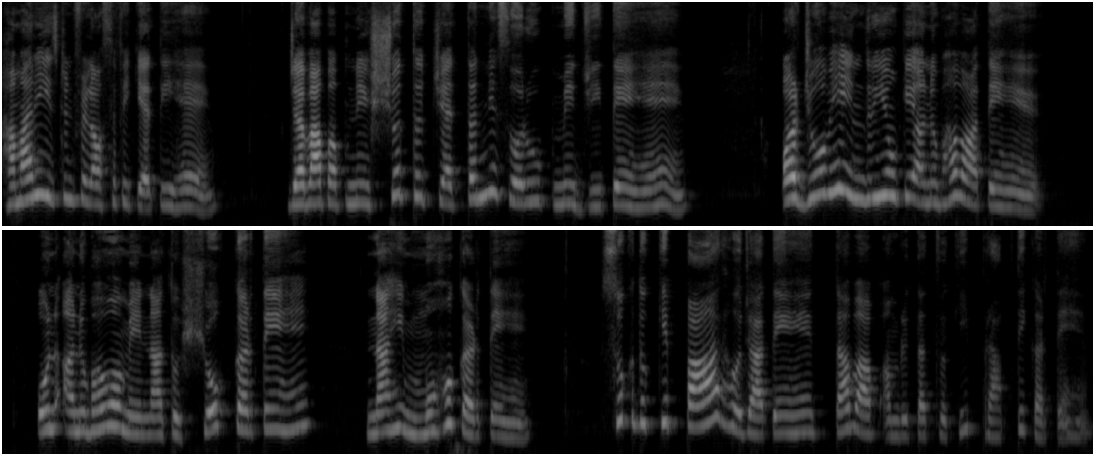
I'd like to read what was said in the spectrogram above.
हमारी ईस्टर्न फिलॉसफी कहती है जब आप अपने शुद्ध चैतन्य स्वरूप में जीते हैं और जो भी इंद्रियों के अनुभव आते हैं, उन अनुभवों में ना तो शोक करते हैं, ना ही मोह करते हैं। सुख दुख के पार हो जाते हैं, तब आप अमृत तत्व की प्राप्ति करते हैं।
